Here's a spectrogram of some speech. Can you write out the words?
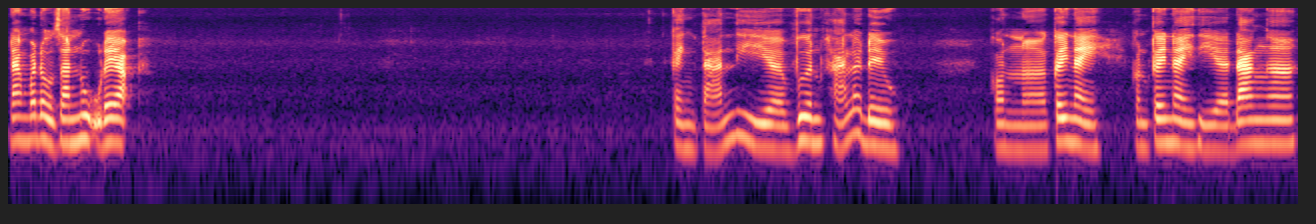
Đang bắt đầu ra nụ đây ạ. Cành tán thì ờ, vươn khá là đều. Còn cây này, còn cây này thì đang uh,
